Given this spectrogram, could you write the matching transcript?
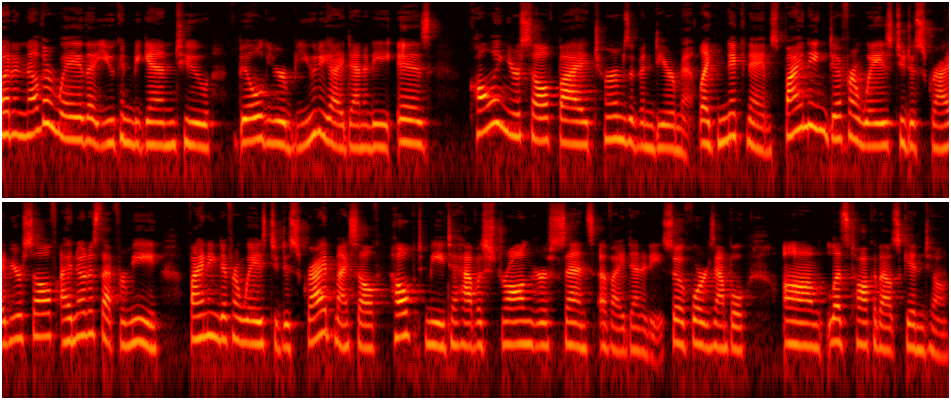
But another way that you can begin to build your beauty identity is calling yourself by terms of endearment, like nicknames, finding different ways to describe yourself. I noticed that for me, finding different ways to describe myself helped me to have a stronger sense of identity. So, for example, um, let's talk about skin tone.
